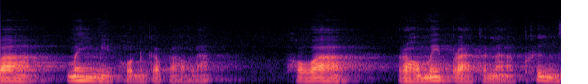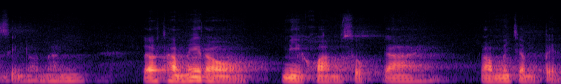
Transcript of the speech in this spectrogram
ว่าไม่มีผลกับเราละ เพราะว่าเราไม่ปรารถนาพึ่งสิ่งเหล่านั้น แล้วทำให้เรามีความสุขได้ เราไม่จำเป็น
